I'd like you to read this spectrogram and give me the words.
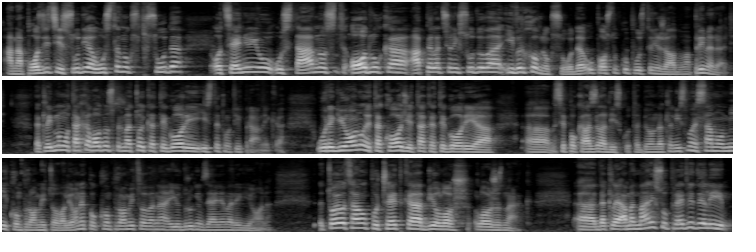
A na poziciji sudija Ustavnog suda ocenjuju ustavnost odluka apelacionih sudova i Vrhovnog suda u postupku pustanju žalbama. Primer radi. Dakle, imamo takav odnos prema toj kategoriji istaknutih pravnika. U regionu je takođe ta kategorija a, se pokazala diskutabilnom. Dakle, nismo je samo mi kompromitovali, ona je kompromitovana i u drugim zemljama regiona. To je od samog početka bio loš, loš znak. A, dakle, amandmani su predvideli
